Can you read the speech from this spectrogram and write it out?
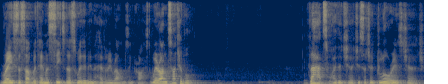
raised us up with him and seated us with him in the heavenly realms in Christ. We're untouchable. That's why the church is such a glorious church.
